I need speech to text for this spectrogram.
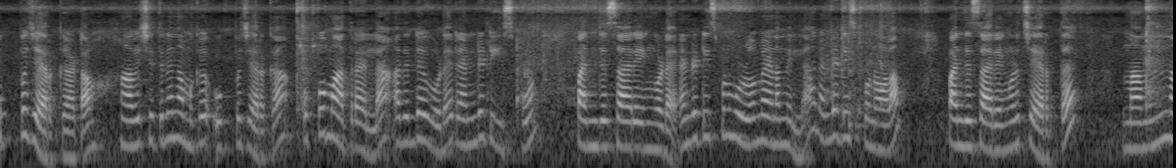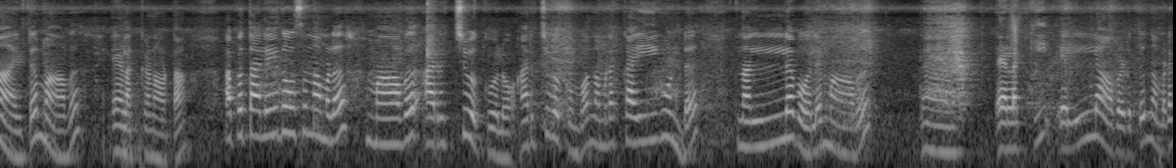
ഉപ്പ് ചേർക്കുക കേട്ടോ. ആവശ്യത്തിന് നമുക്ക് ഉപ്പ് ചേർക്കാം. ഉപ്പ് മാത്രമല്ല അതിന്റെ കൂടെ രണ്ട് ടീസ്പൂൺ പഞ്ചസാരയും കൂടെ രണ്ട് ടീസ്പൂൺ മുഴുവൻ വേണമെന്നില്ല രണ്ട് ടീസ്പൂണോളം പഞ്ചസാരയും കൂടെ ചേർത്ത് നന്നായിട്ട് മാവ് ഇളക്കണം കേട്ടോ. അപ്പോൾ തലേ ദിവസം നമ്മൾ മാവ് അരച്ച് വെക്കുമല്ലോ. അരച്ച് വെക്കുമ്പോൾ നമ്മുടെ കൈ കൊണ്ട് നല്ല പോലെ മാവ് ഇളക്കി എല്ലായിടത്തും നമ്മുടെ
